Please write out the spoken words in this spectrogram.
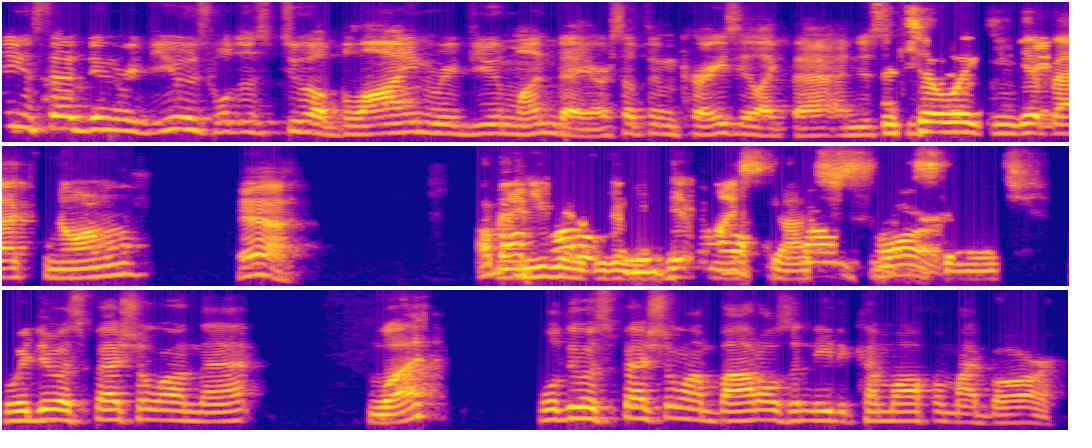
maybe instead of doing reviews, we'll just do a blind review Monday or something crazy like that, and just keep, Until we can get back to normal. yeah. How Man, you guys are gonna hit my off scotch. scotch. Can we do a special on that? What? We'll do a special on bottles that need to come off of my bar.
